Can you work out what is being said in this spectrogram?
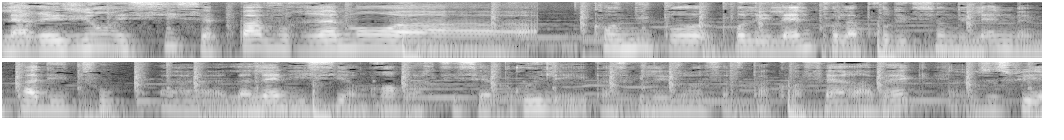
la région ici, c'est pas vraiment euh, connu pour, les laines, pour la production de laine, même pas du tout. Euh, la laine ici, en grande partie, c'est brûlé parce que les gens ne savent pas quoi faire avec. Je suis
